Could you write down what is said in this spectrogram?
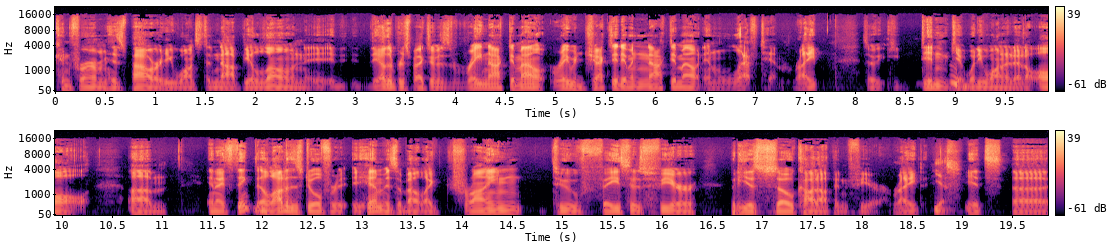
confirm his power. He wants to not be alone. It- the other perspective is Rey knocked him out. Rey rejected him and knocked him out and left him, right? So he didn't get what he wanted at all. Um, and I think a lot of this duel for him is about like trying to face his fear, but he is so caught up in fear, right? Yes. It's uh,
